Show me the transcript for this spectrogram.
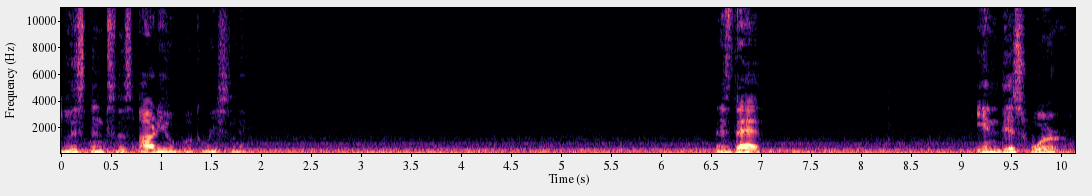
listening to this audiobook recently is that in this world,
